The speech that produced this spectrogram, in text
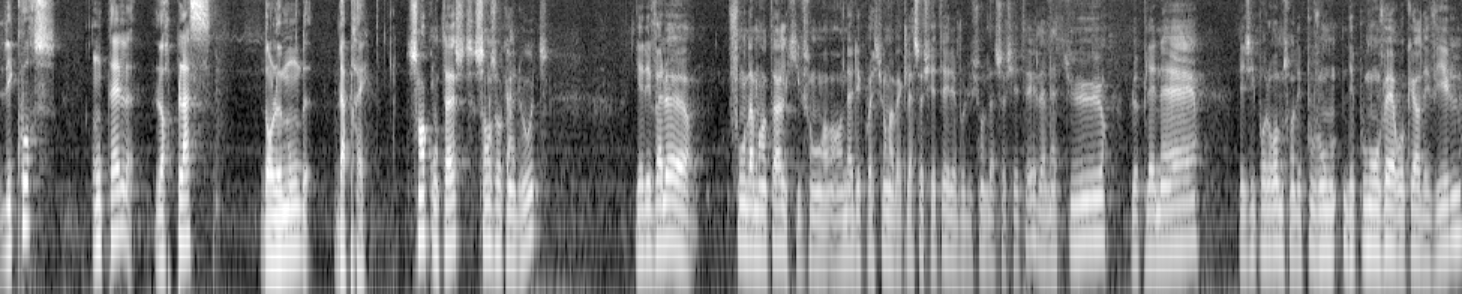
les courses ont-elles leur place dans le monde d'après? Sans conteste, sans aucun doute, il y a des valeurs fondamentales qui sont en adéquation avec la société et l'évolution de la société. La nature, le plein air, les hippodromes sont des poumons verts au cœur des villes,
